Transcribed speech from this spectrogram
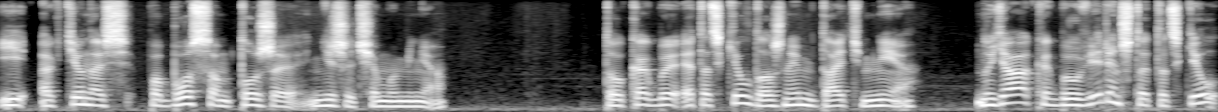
И активность по боссам тоже ниже, чем у меня. То как бы этот скилл должны дать мне. Но я как бы уверен, что этот скилл,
